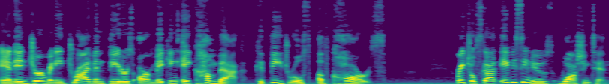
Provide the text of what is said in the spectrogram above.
And in Germany, drive in theaters are making a comeback cathedrals of cars. Rachel Scott, ABC News, Washington.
